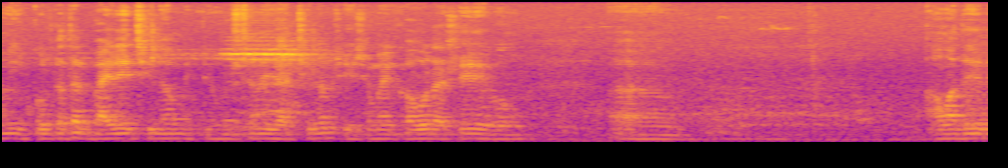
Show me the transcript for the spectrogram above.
আমি কলকাতার বাইরে ছিলাম, একটি অনুষ্ঠানে যাচ্ছিলাম, সেই সময় খবর আসে এবং আমাদের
